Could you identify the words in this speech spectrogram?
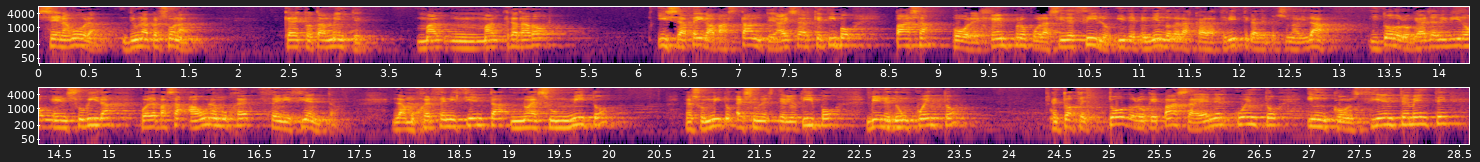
se enamora de una persona que es totalmente mal, maltratador y se apega bastante a ese arquetipo, pasa, por ejemplo, por así decirlo, y dependiendo de las características de personalidad y todo lo que haya vivido en su vida, puede pasar a una mujer cenicienta. La mujer cenicienta no es un mito, no es un mito, es un estereotipo, viene de un cuento. Entonces, todo lo que pasa en el cuento, inconscientemente,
